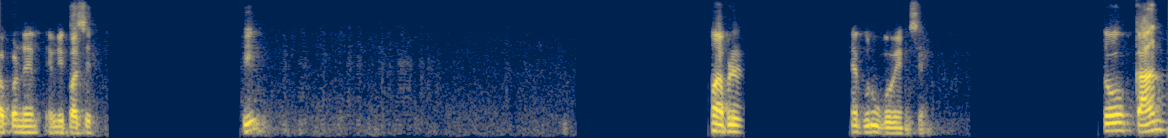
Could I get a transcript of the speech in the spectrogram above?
આપણને એમની પાસે આપણે ગુરુ ગોવિંદ છે. તો કાંત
